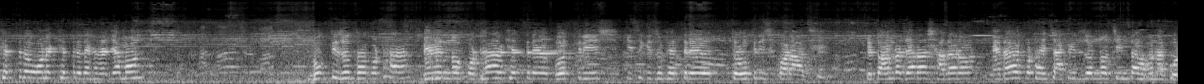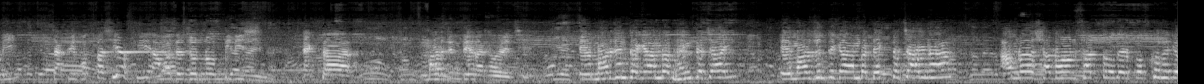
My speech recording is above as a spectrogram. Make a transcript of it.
ক্ষেত্রে অনেক ক্ষেত্রে দেখা যায়। যেমন মুক্তিযোদ্ধা কোঠা, বিভিন্ন কোঠার ক্ষেত্রে বত্রিশ, কিছু কিছু ক্ষেত্রে চৌত্রিশ করা আছে। কিন্তু আমরা যারা সাধারণ মেধার কোথায় চাকরির জন্য চিন্তা ভাবনা করি, চাকরি প্রত্যাশী আছি, আমাদের জন্য তিরিশ একটা মার্জিন দিয়ে রাখা হয়েছে। এই মার্জিনটাকে আমরা ভাঙতে চাই, এই মার্জিনটাকে আমরা দেখতে চাই না। আমরা সাধারণ ছাত্রদের পক্ষ থেকে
